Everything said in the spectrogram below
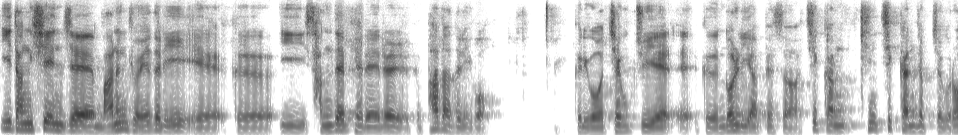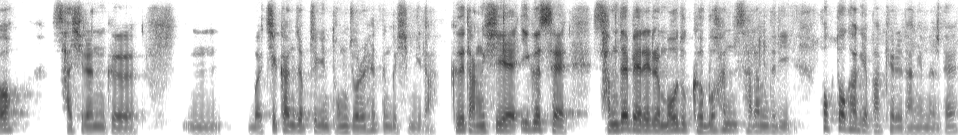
이 당시에 이제 많은 교회들이 예, 그이 3대 배례를 그 받아들이고 그리고 제국주의의 그 논리 앞에서 직간, 긴- 직간접적으로 사실은 그, 음, 뭐 직간접적인 동조를 했던 것입니다. 그 당시에 이것에 3대 배례를 모두 거부한 사람들이 혹독하게 박해를 당했는데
